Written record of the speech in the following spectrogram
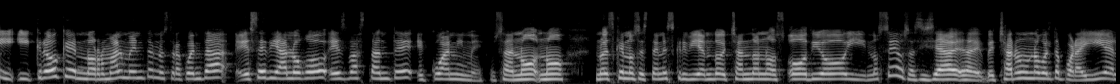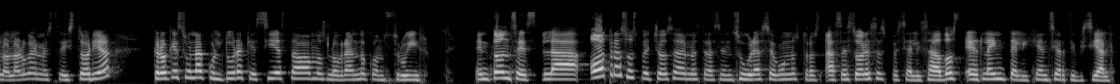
Y, creo que normalmente en nuestra cuenta ese diálogo es bastante ecuánime, o sea, no, no, no es que nos estén escribiendo echándonos odio y no sé, o sea, si se eh, echaron una vuelta por ahí a lo largo de nuestra historia, creo que es una cultura que sí estábamos logrando construir. Entonces, la otra sospechosa de nuestra censura, según nuestros asesores especializados, es la inteligencia artificial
